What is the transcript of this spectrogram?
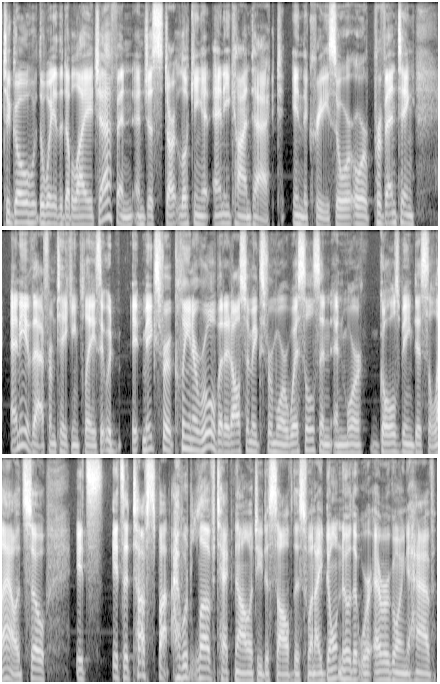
to go the way of the IIHF and, and just start looking at any contact in the crease or, or preventing any of that from taking place. It would it makes for a cleaner rule, but it also makes for more whistles and, and more goals being disallowed. So it's it's a tough spot. I would love technology to solve this one. I don't know that we're ever going to have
